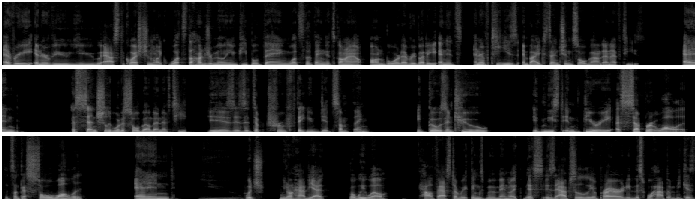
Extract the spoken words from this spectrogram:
Every interview, you ask the question like, "What's the hundred million people thing? What's the thing that's going to onboard everybody?" And it's NFTs, and by extension, Soulbound NFTs. And essentially, what a Soulbound NFT is is it's a proof that you did something. It goes into, at least in theory, a separate wallet. It's like a soul wallet, and you, which we don't have yet, but we will. How fast everything's moving, like this is absolutely a priority. This will happen because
